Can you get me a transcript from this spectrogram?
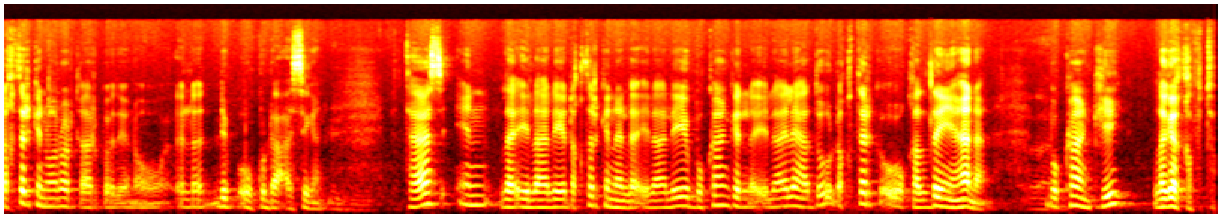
Dhakhtarkina marmar qaarkood inuu cilo dhib uu ku dhaca sigan. Taas in la ilaaliyo dhakhtarkana la ilaaliyo bukaankana la ilaaliyo hadduu dhakhtarka uu qaldan yahana bukaankii laga qabto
